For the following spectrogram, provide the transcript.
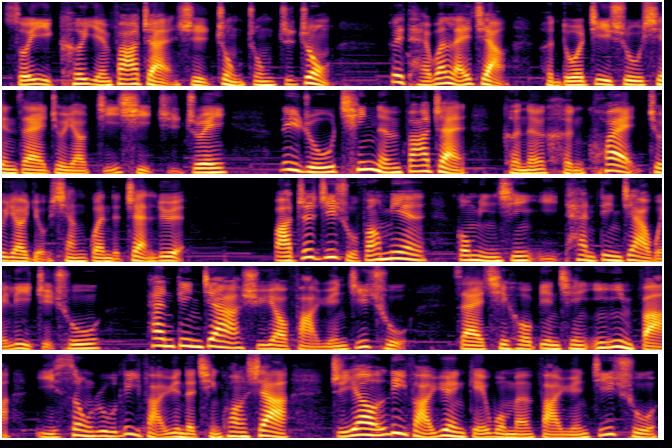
所以科研发展是重中之重。对台湾来讲，很多技术现在就要急起直追，例如氢能发展，可能很快就要有相关的战略。法治基础方面，龚明鑫以碳定价为例指出，碳定价需要法源基础。在气候变迁因应法已送入立法院的情况下，只要立法院给我们法源基础，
